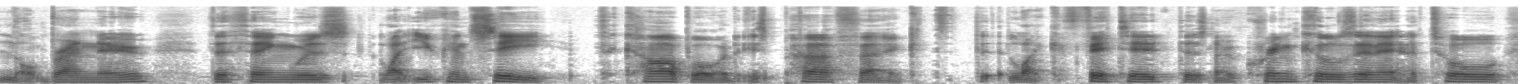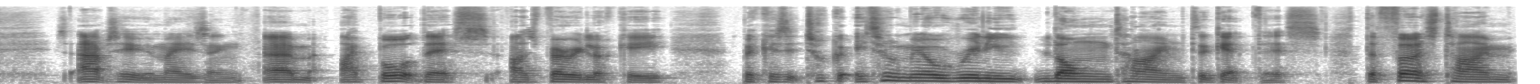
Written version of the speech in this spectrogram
not brand new. The thing was like you can see the cardboard is perfect, like fitted. There's no crinkles in it at all. It's absolutely amazing. Um, I bought this. I was very lucky because it took it took me a really long time to get this. The first time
